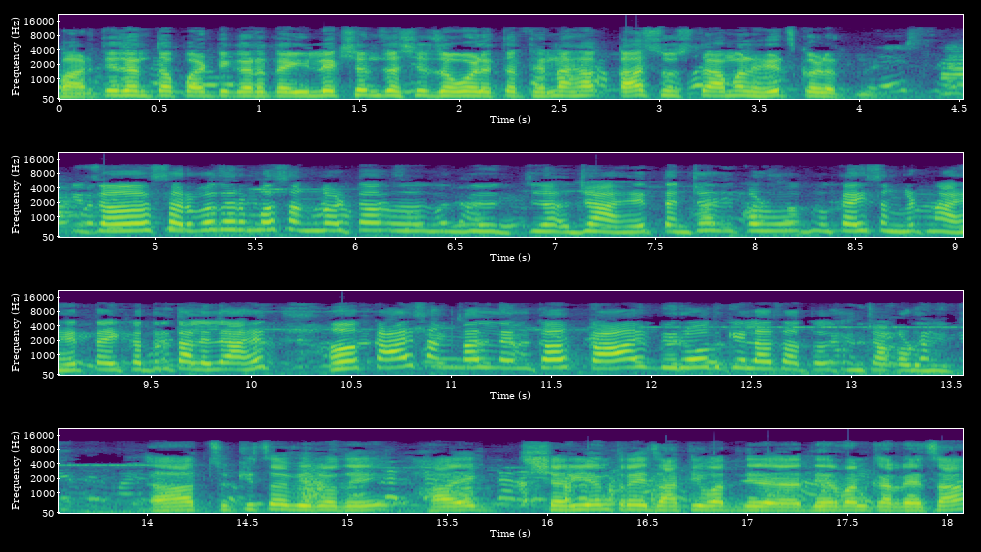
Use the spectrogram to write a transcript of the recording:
भारतीय जनता पार्टी करत आहे इलेक्शन जसे जवळ येतात त्यांना हा का सुचतं आम्हाला हेच कळत नाही. सर्व धर्म संघटना ज्या ज्या आहेत त्यांच्याकडून काही संघटना आहेत त्या एकत्रित आलेल्या आहेत. काय सांगाल नेमकं? काय विरोध केला जातोय तुमच्याकडून हा चुकीचा विरोध आहे. हा एक षडयंत्र आहे जातीवाद निर्माण करण्याचा.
